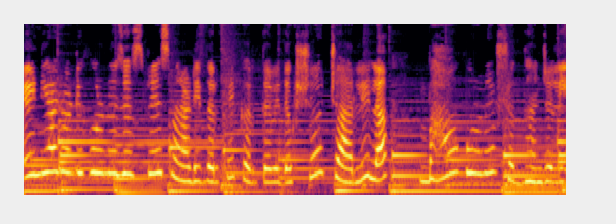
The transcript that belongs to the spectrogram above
India twenty four news express मराठीतर्फे कर्तव्यदक्ष चार्लीला भावपूर्ण श्रद्धांजली.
